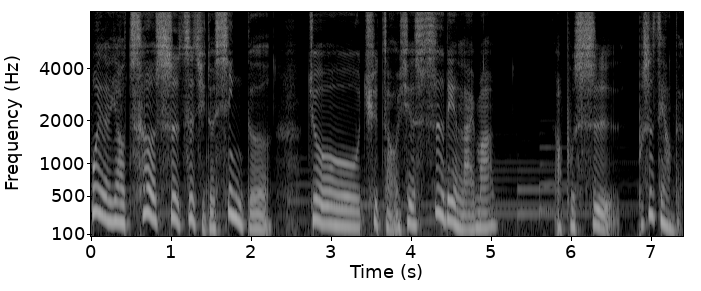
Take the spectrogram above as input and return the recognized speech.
为了要测试自己的性格，就去找一些试炼来吗？啊、不是，不是这样的。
